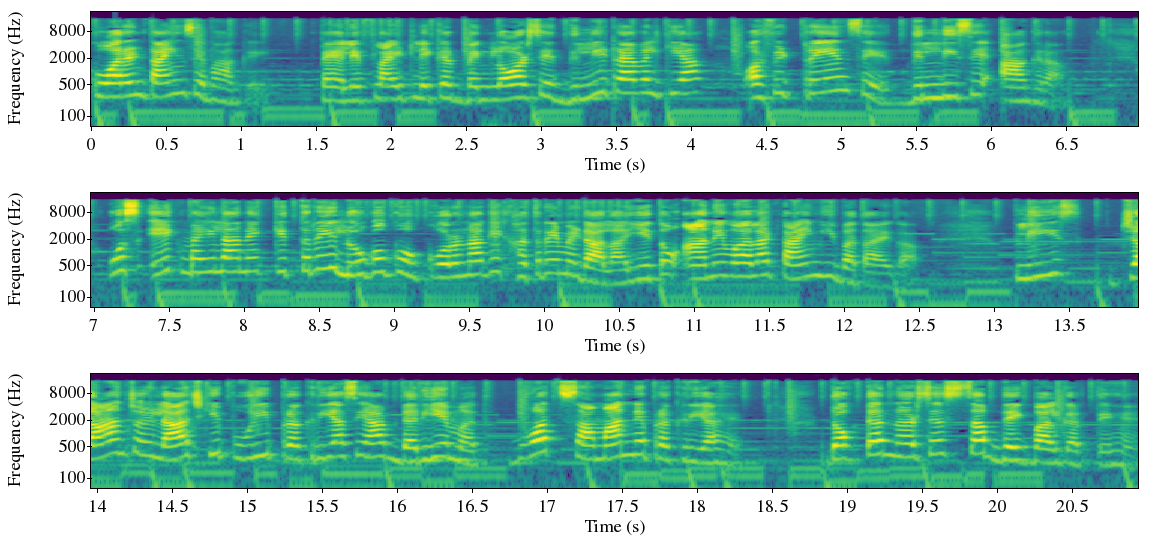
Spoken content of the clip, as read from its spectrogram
क्वारंटाइन से भाग गई। पहले फ़्लाइट लेकर बेंगलोर से दिल्ली ट्रैवल किया और फिर ट्रेन से दिल्ली से आगरा। उस एक महिला ने कितने लोगों को कोरोना के खतरे में डाला, ये तो आने वाला टाइम ही बताएगा। प्लीज़ जाँच और इलाज की पूरी प्रक्रिया से आप डरिए मत। बहुत सामान्य प्रक्रिया है। डॉक्टर नर्सेस सब देखभाल करते हैं।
